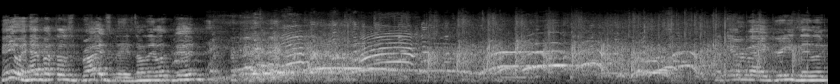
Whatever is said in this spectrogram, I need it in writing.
Anyway, how about those bridesmaids? Don't they look good? Like everybody agrees they look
